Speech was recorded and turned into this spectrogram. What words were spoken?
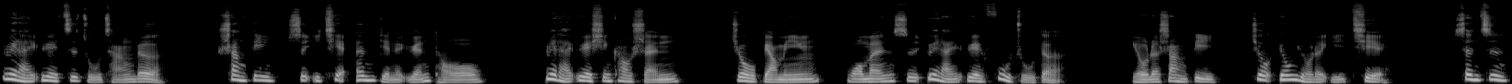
越来越知足常乐。上帝是一切恩典的源头。越来越信靠神，就表明我们是越来越富足的。有了上帝，就拥有了一切，甚至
